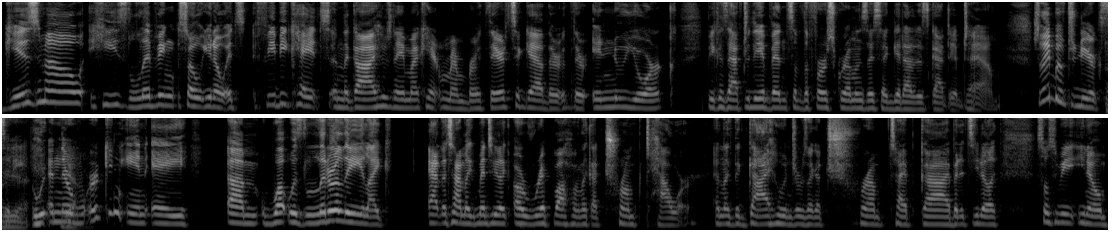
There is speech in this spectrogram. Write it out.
Gizmo, he's living. So you know, it's Phoebe Cates and the guy whose name I can't remember. They're together. They're in New York because after the events of the first Gremlins, they said get out of this goddamn town. So they moved to New York City, yeah. and they're Yeah. working in a um what was literally like at the time like meant to be like a rip off of like a Trump tower, and like the guy who enjoys like a Trump type guy, but it's you know like supposed to be you know.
